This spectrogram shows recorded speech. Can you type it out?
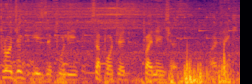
project is fully supported financially. I thank you.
